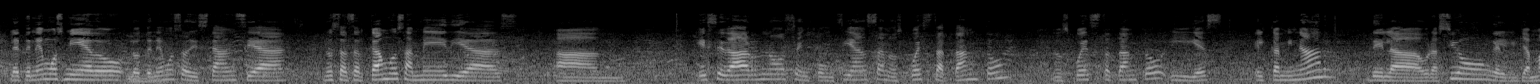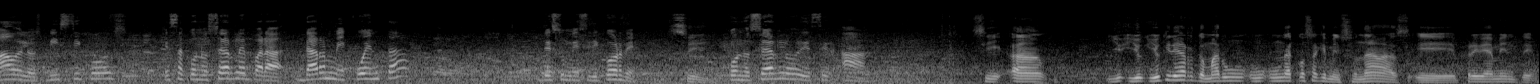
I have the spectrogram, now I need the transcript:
le tenemos miedo, lo tenemos a distancia, nos acercamos a medias, ese darnos en confianza nos cuesta tanto nos cuesta tanto y es el caminar de la oración, el llamado de los místicos, es a conocerle para darme cuenta de su misericordia. Sí. Conocerlo y decir, ah. Sí, ah, yo, quería retomar una cosa que mencionabas eh, previamente,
